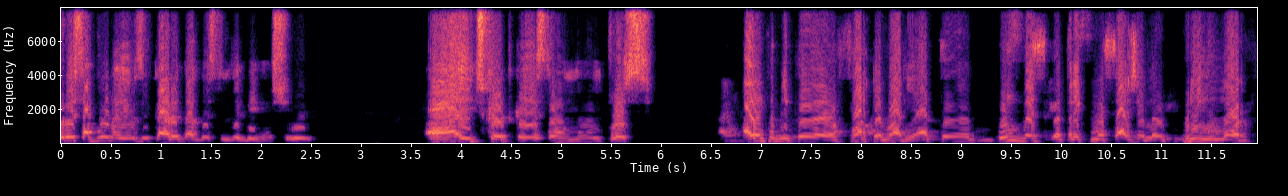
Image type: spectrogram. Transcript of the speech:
presa bună, eu zic că are dat destul de bine și Aici cred că este un, un plus. Ai un public uh, foarte variat. Cum vezi că trec mesajele prin umor?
